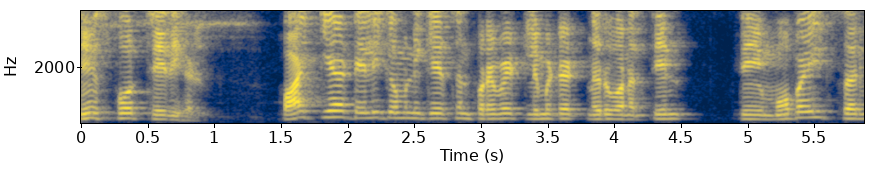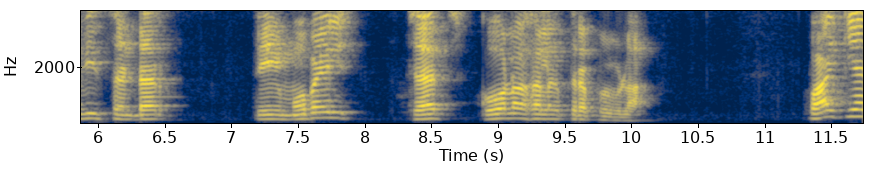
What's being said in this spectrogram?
நியூஸ் போர்ட் செய்திகள். பாக்கியா டெலிகம்யூனிகேஷன் பிரைவேட் லிமிடெட் நிறுவனத்தின் the mobile service centre the mobile search கோலாகல திறப்பு விழா. பாக்கியா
